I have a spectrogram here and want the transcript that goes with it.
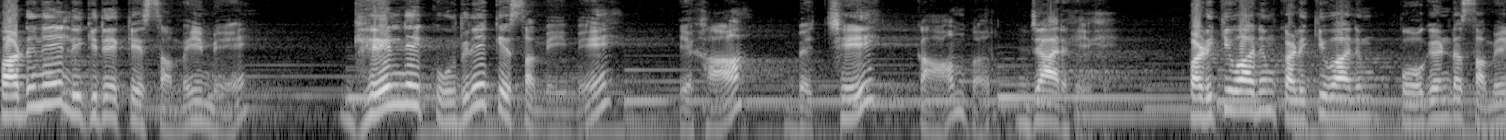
पढ़ने लिखने के समय में खेलने कूदने के समय में यहां बच्चे काम पर जा रहे हैं പഠിക്കുവാനും കളിക്കുവാനും समय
